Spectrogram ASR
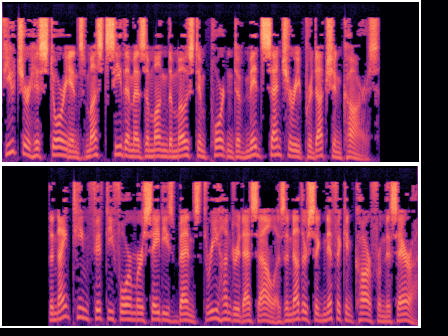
"...future historians must see them as among the most important of mid-century production cars." The 1954 Mercedes-Benz 300 SL is another significant car from this era.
